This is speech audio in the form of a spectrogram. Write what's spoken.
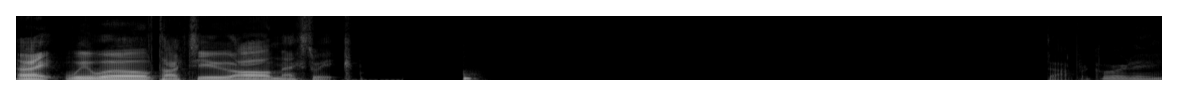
all right, we will talk to you all next week. Stop recording.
